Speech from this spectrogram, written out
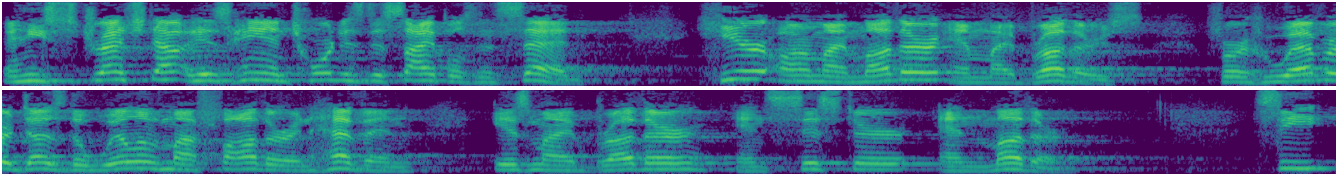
And he stretched out his hand toward his disciples and said, Here are my mother and my brothers, for whoever does the will of my Father in heaven is my brother and sister and mother. See,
